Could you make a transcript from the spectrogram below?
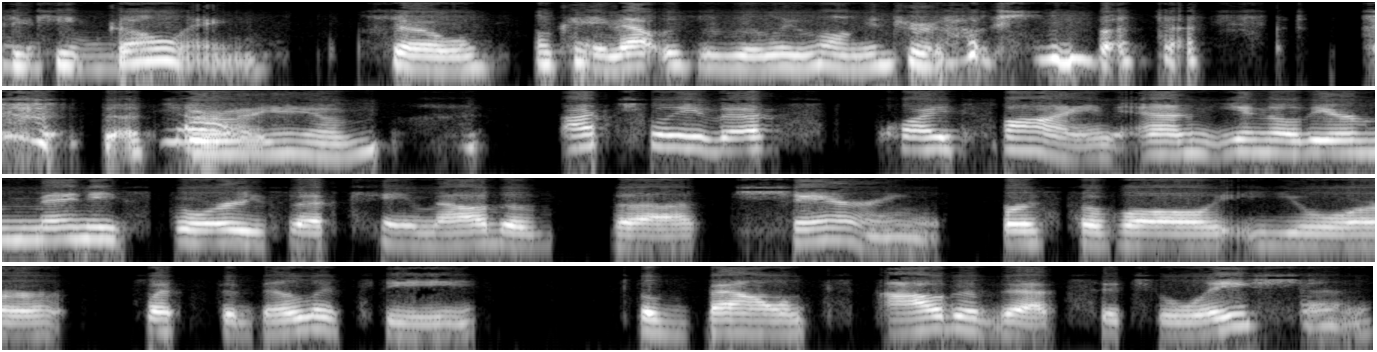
to mm-hmm. keep going. So, okay, that was a really long introduction, but that's that's where I am. Actually, that's quite fine. And you know, there are many stories that came out of the sharing. First of all, your flexibility to bounce out of that situation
